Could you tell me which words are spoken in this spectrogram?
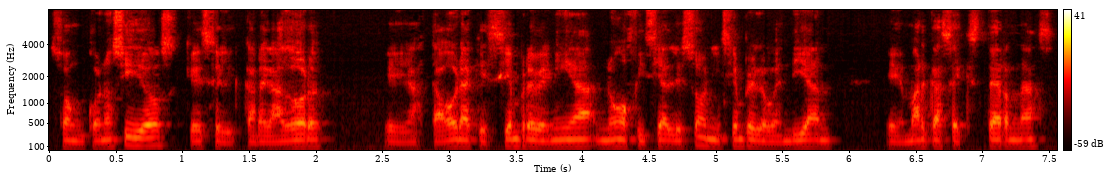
son conocidos, que es el cargador eh, hasta ahora que siempre venía no oficial de Sony, siempre lo vendían eh, marcas externas.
